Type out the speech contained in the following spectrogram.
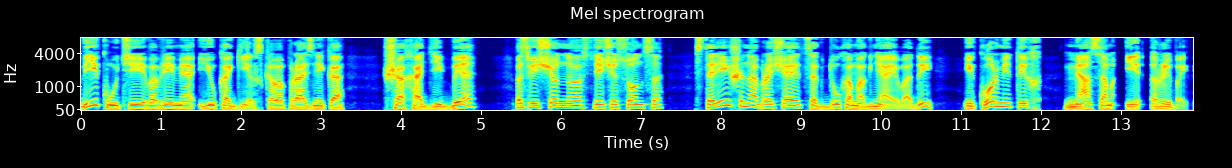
В Якутии во время юкагирского праздника Шахадибе, посвященного встрече солнца, старейшина обращается к духам огня и воды и кормит их мясом и рыбой.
